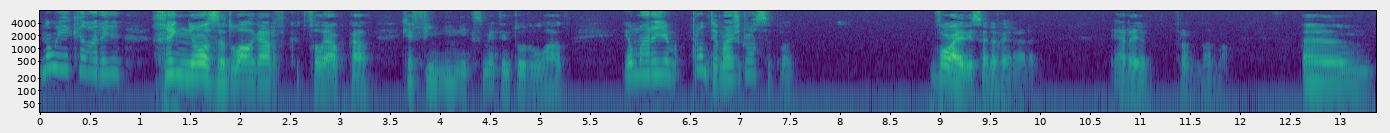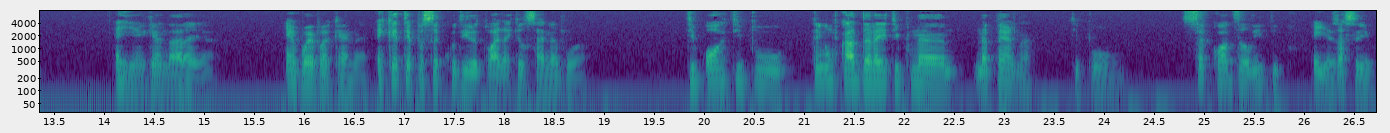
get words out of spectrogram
Não é aquela areia ranhosa do Algarve que te falei há bocado, que é fininha que se mete em todo o lado. É uma areia. Pronto, é mais grossa, pronto. Vão à Ericeira ver a areia. É areia, pronto, normal. Um, aí é grande areia é bué bacana. É que até para sacudir a toalha aquilo sai na boa. Tipo, ou tipo, tem um bocado de areia tipo na, na perna. Tipo, sacodes ali, tipo, aí já saiu.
